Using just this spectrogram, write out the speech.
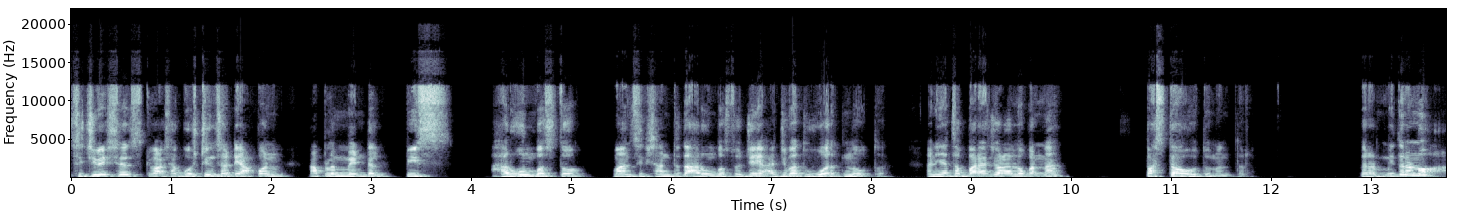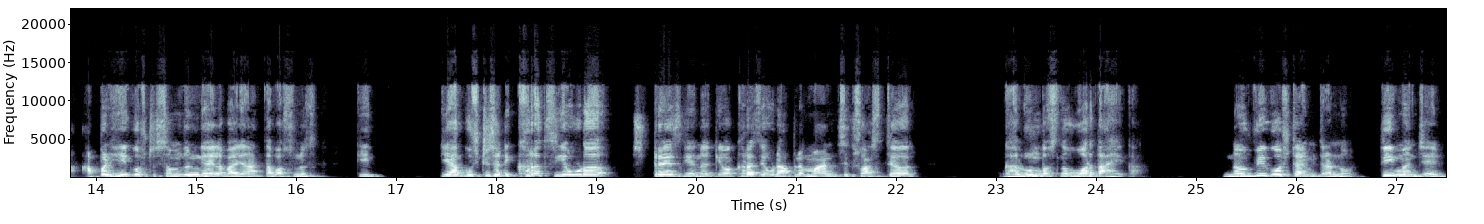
सिच्युएशन्स किंवा अशा गोष्टींसाठी आपण आपलं मेंटल पीस हरवून बसतो मानसिक शांतता हरवून बसतो जे अजिबात वर्थ नव्हतं. आणि याचा बऱ्याच वेळा लोकांना पस्तावा होतो नंतर. तर मित्रांनो आपण ही गोष्ट समजून घ्यायला पाहिजे आतापासूनच की या गोष्टीसाठी खरंच एवढं स्ट्रेस घेणं किंवा खरंच एवढं आपलं मानसिक स्वास्थ्य घालवून बसणं वर्थ आहे का? नववी गोष्ट आहे मित्रांनो ती म्हणजे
